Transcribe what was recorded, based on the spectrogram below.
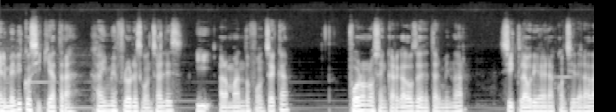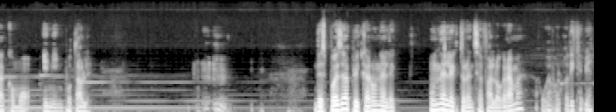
El médico psiquiatra Jaime Flores González y Armando Fonseca fueron los encargados de determinar si Claudia era considerada como inimputable. Después de aplicar un, electroencefalograma, a huevo, lo dije bien.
